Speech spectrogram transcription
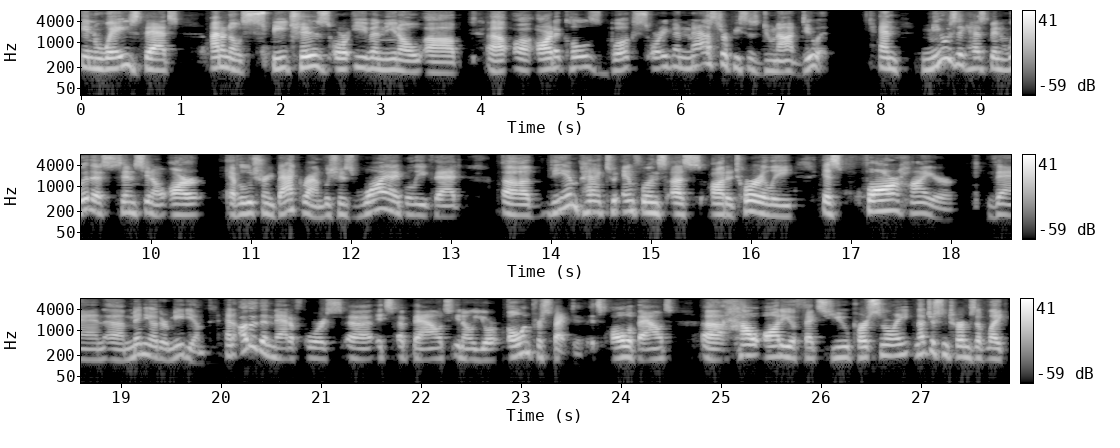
in ways that I don't know speeches or even you know uh, uh, articles, books, or even masterpieces do not do it. And music has been with us since you know our evolutionary background, which is why I believe that uh, the impact to influence us auditorily is far higher than uh, many other medium. And other than that, of course, uh, it's about you know your own perspective. It's all about uh, how audio affects you personally, not just in terms of like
